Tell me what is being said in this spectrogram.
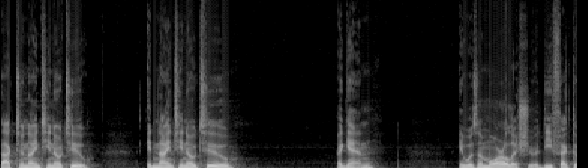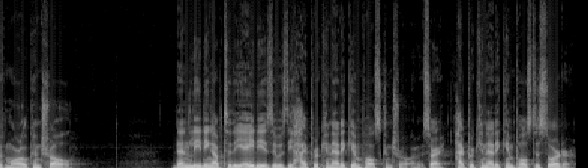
back to 1902. In 1902, Again, it was a moral issue, a defect of moral control. Then, leading up to the 80s, it was the hyperkinetic impulse control. Sorry, hyperkinetic impulse disorder.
